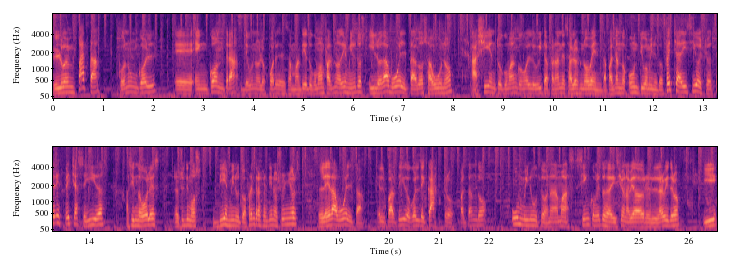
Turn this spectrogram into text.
lo empata con un gol eh, en contra de uno de los jugadores de San Martín de Tucumán, faltando 10 minutos y lo da vuelta 2 a 1 allí en Tucumán con gol de Ubita Fernández a los 90, faltando un último minuto. Fecha 18, tres fechas seguidas haciendo goles en los últimos 10 minutos. Frente a Argentinos Juniors le da vuelta el partido, gol de Castro, faltando un minuto nada más. 5 minutos de adición había dado el árbitro y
